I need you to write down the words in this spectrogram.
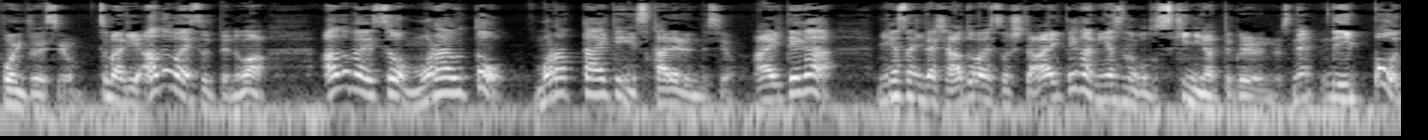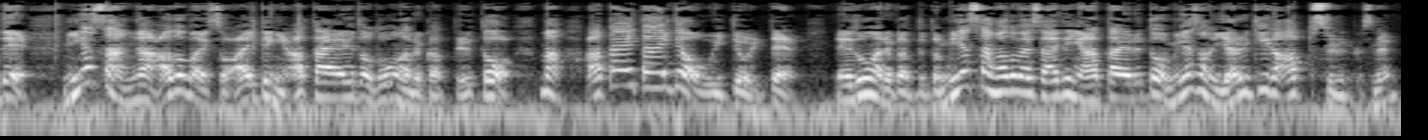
ポイントですよ。つまり、アドバイスっていうのは、アドバイスをもらうと、もらった相手に好かれるんですよ。相手が、皆さんに対してアドバイスをした相手が皆さんのこと好きになってくれるんですね。で、一方で、皆さんがアドバイスを相手に与えるとどうなるかっていうと、まあ、与えた相手は置いておいて、えー、どうなるかっていうと、皆さんがアドバイスを相手に与えると、皆さんのやる気がアップするんですね。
